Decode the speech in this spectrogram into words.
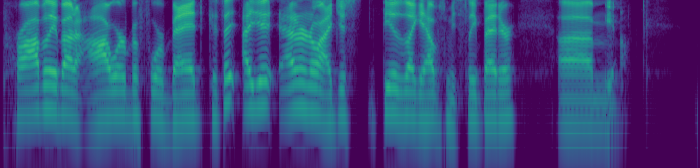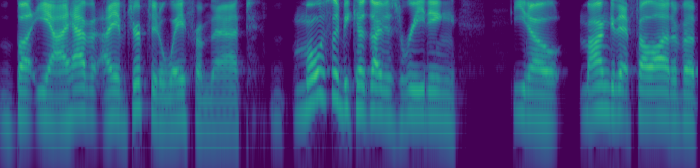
probably about an hour before bed because I I I don't know I just feels like it helps me sleep better. Um, Yeah. But yeah, I have I have drifted away from that mostly because I was reading, you know, manga that fell out of a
